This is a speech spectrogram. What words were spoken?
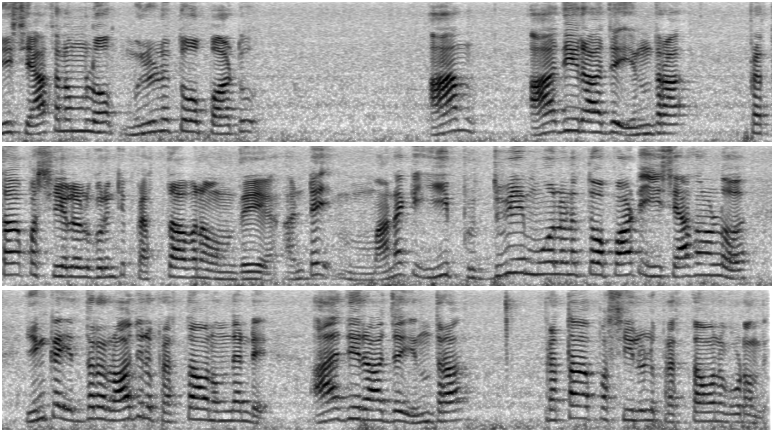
ఈ శాసనంలో ములునితో పాటు ఆన్ ఆదిరాజ ఇంద్ర ప్రతాపశీలుల గురించి ప్రస్తావన ఉంది. అంటే మనకి ఈ పృథ్వీ మూలనతో పాటు ఈ శాసనంలో ఇంకా ఇద్దరు రాజుల ప్రస్తావన ఉందండి. ఆదిరాజ ఇంద్ర ప్రతాపశీలుల ప్రస్తావన కూడా ఉంది.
